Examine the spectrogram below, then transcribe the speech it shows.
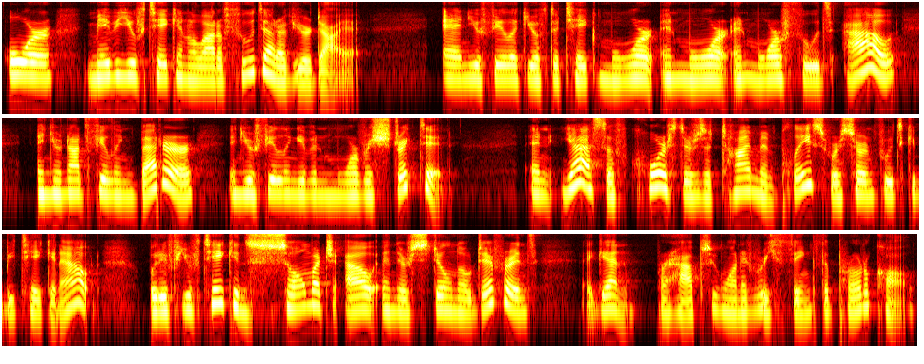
Or maybe you've taken a lot of foods out of your diet and you feel like you have to take more and more and more foods out and you're not feeling better and you're feeling even more restricted. And yes, of course, there's a time and place where certain foods can be taken out. But if you've taken so much out and there's still no difference, again, perhaps we want to rethink the protocol.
